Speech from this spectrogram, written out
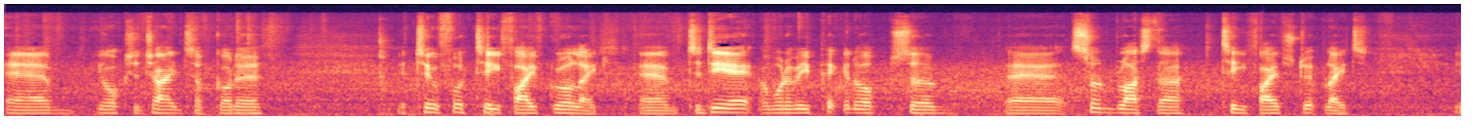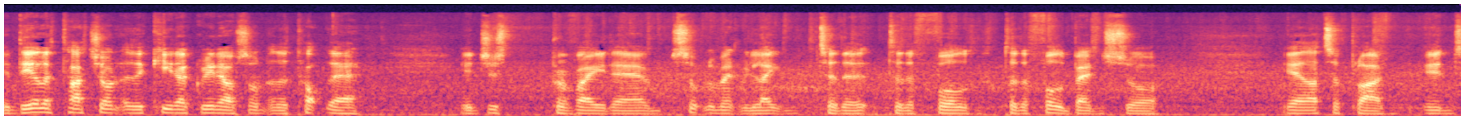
um, Yorkshire Giants, I've got a a two foot T5 grow light. Um, today I'm going to be picking up some uh, Sunblaster T5 strip lights. And They'll attach onto the Keder greenhouse onto the top there. It just provide um, supplementary lighting to the to the full to the full bench. So yeah, that's a plan. And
